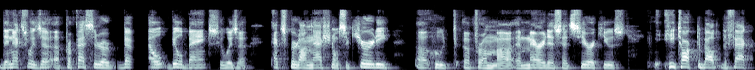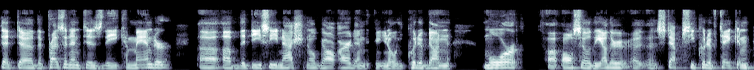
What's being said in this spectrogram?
The next was a, a professor, Bill, Bill, Banks, who was an expert on national security, uh, who uh, from uh, emeritus at Syracuse. He talked about the fact that uh, the president is the commander uh, of the DC National Guard, and you know he could have done more. Uh, also, the other steps he could have taken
